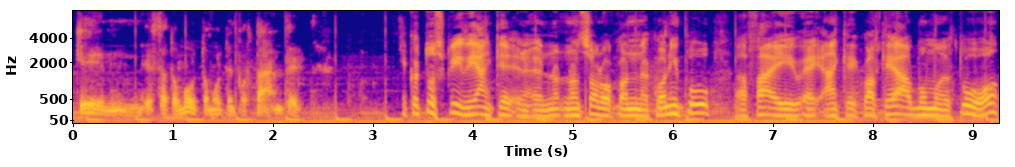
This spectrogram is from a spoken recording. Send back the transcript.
che mh, mm, è stato molto molto importante Ecco, tu scrivi anche, eh, non solo con, con i Pooh, eh, fai eh, anche qualche album tuo,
